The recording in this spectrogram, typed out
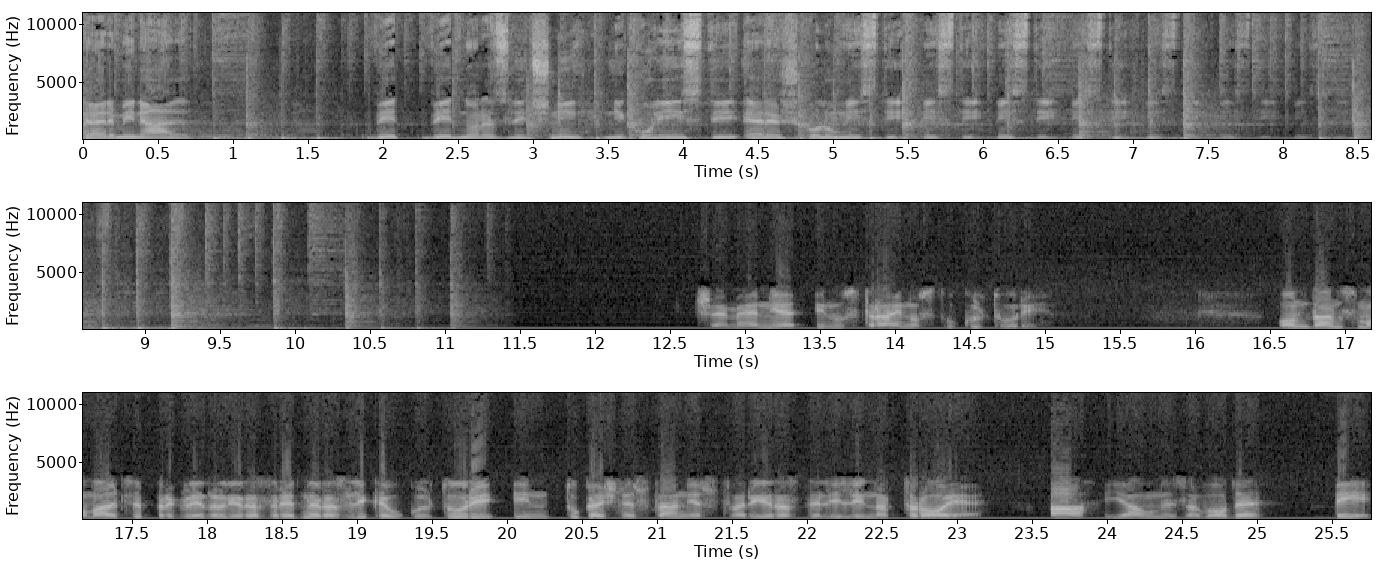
Terminal. Ved, vedno različni, nikoli isti, reš kolumnisti, isti, isti, isti, isti, isti, isti. Čemenje in ustrajnost v kulturi. On dan smo malce pregledali razredne razlike v kulturi in tukajšnje stanje stvari razdelili na troje. A. Javne zavode, B.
